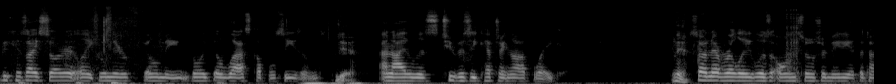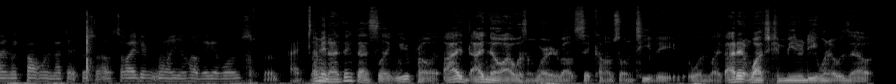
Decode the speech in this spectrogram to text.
because I saw it like when they were filming like the last couple seasons, yeah. and I was too busy catching up. Like, Yeah. so I never really was on social media at the time, like following that type of stuff. So I didn't really know how big it was. But I mean, I think that's like we were probably. I I know I wasn't worried about sitcoms on TV when like I didn't watch Community when it was out.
